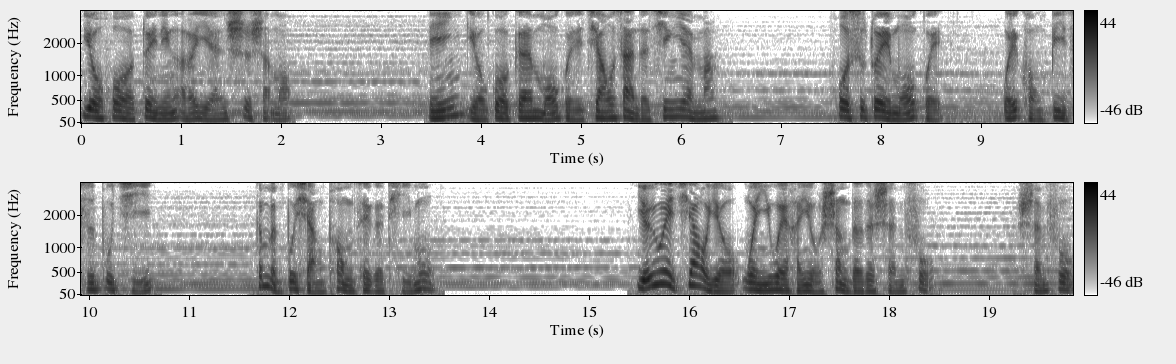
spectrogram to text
诱惑对您而言是什么？您有过跟魔鬼交战的经验吗？或是对魔鬼唯恐避之不及，根本不想碰这个题目？有一位教友问一位很有圣德的神父：“神父，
